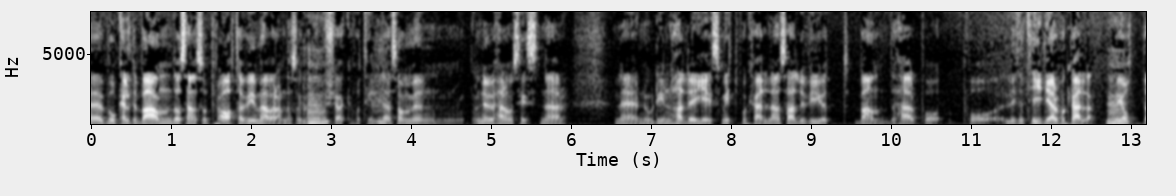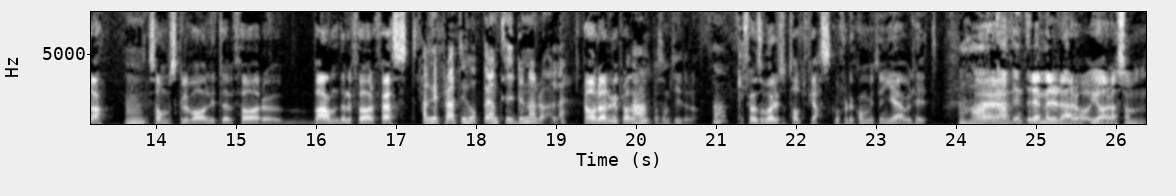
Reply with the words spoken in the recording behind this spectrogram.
eh, boka lite band och sen så pratar vi ju med varandra så mm. och försöker få till det. Som eh, nu härom sist när, när Nordin hade Jay Smith på kvällen så hade vi ju ett band här på, på lite tidigare på kvällen vid åtta. Som skulle vara lite förband eller förfest. Har ni pratat ihop er om tiderna då eller? Ja, då hade vi pratat Ja. ihop oss om tiderna. Ja, okej. Sen så var det totalt fiasko för det kom inte en jävel hit. Jaha. Eh, Hade inte det med det där att göra som...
